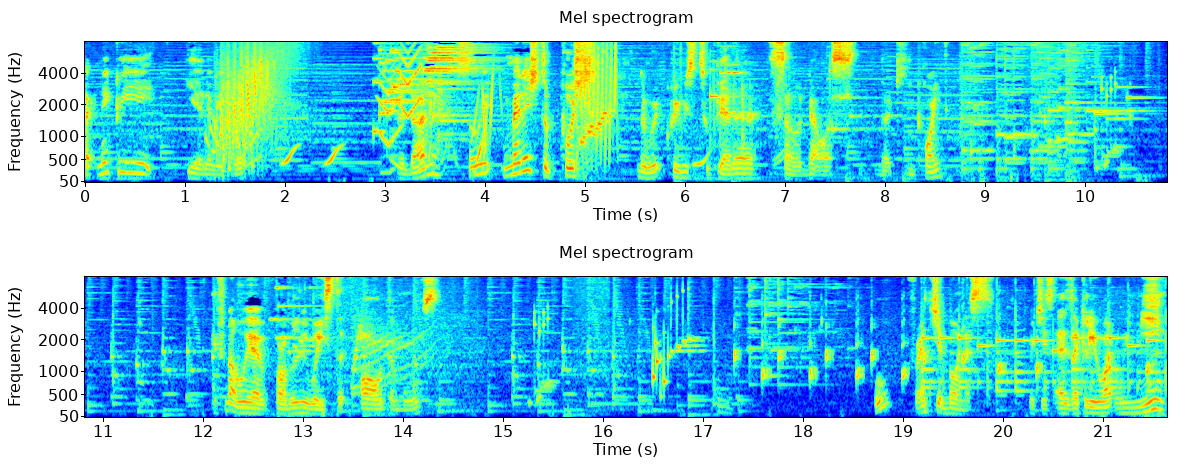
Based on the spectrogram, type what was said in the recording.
technically yeah there we go. We're done. So we managed to push the whipped creams together, so that was the key point. If not, we have probably wasted all the moves. Ooh, friendship bonus which is exactly what we need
